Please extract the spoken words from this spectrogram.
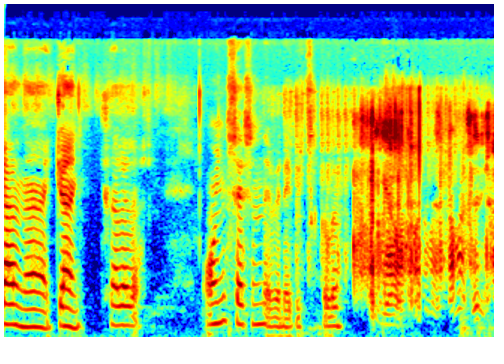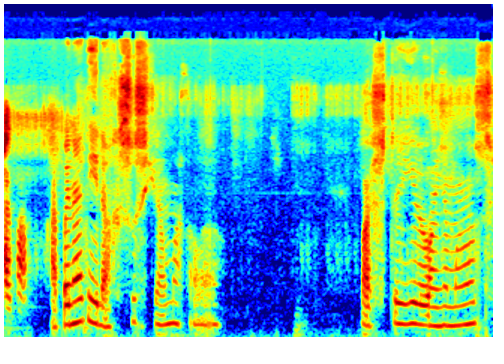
Gəlin hə, gəlin. Şələlər. Oyunun səsini də verək bir çıxılı. Abone değil axı, sıçıyorum Başta yer oynamaz.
